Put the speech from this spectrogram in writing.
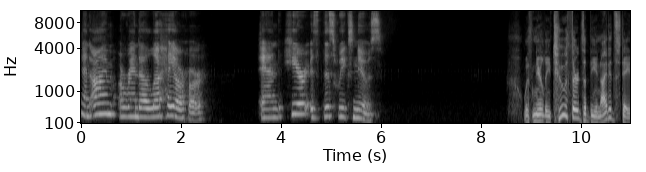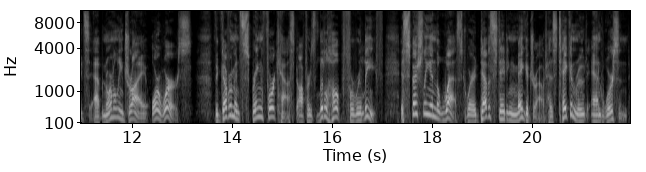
And I'm Aranda Leheyer. And here is this week's news. With nearly two thirds of the United States abnormally dry or worse, the government's spring forecast offers little hope for relief, especially in the West, where a devastating megadrought has taken root and worsened.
